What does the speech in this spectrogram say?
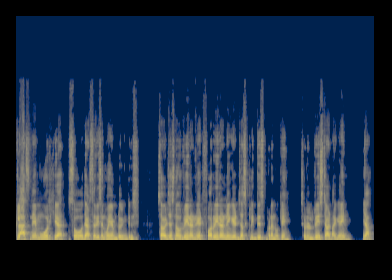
class name over here. So that's the reason why i'm doing this. So i'll just now rerun it. For rerunning it just click this button okay? So it will restart again. Yeah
